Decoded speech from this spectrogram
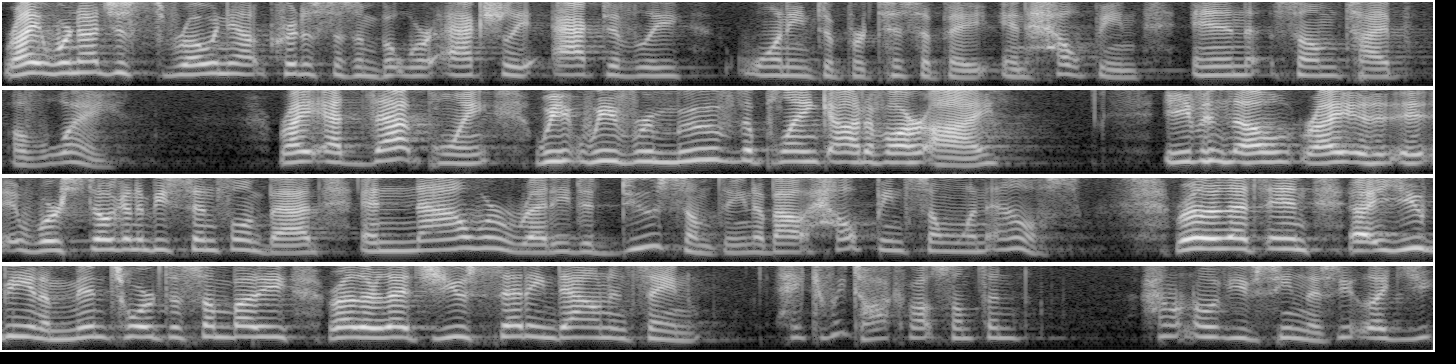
Right? We're not just throwing out criticism, but we're actually actively wanting to participate in helping in some type of way right? At that point, we, we've removed the plank out of our eye, even though, right, it, it, we're still going to be sinful and bad. And now we're ready to do something about helping someone else. Whether that's in uh, you being a mentor to somebody, whether that's you sitting down and saying, hey, can we talk about something? I don't know if you've seen this. You, like, you,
